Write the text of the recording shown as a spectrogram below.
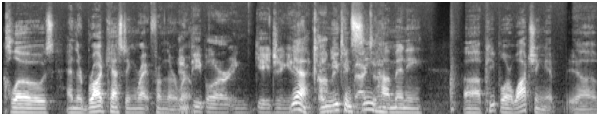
clothes, and they're broadcasting right from their room. and people are engaging. And Yeah, and you can see how many uh, people are watching it uh,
